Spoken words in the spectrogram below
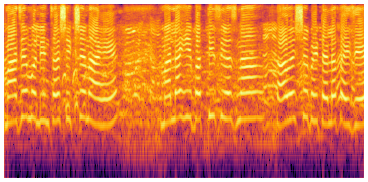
माझ्या मुलींचं शिक्षण आहे. मला ही बत्तीस योजना अवश्य भेटायला पाहिजे.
